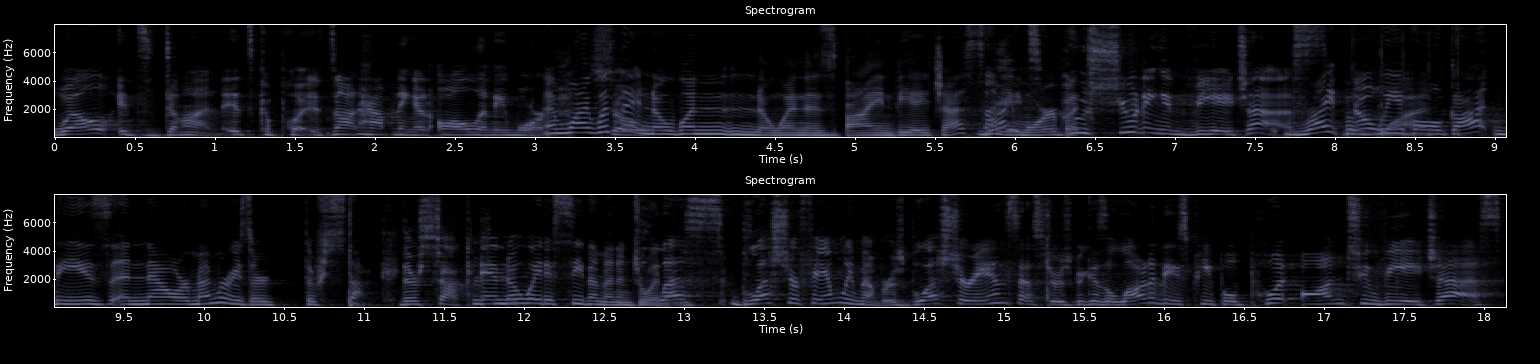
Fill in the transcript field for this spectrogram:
Well, it's done, it's kaput. It's not happening at all anymore. and why would So- they? No one, no one is buying VHS Right. anymore. But Who's shooting in VHS? right, but No we've one. all got these, and now our memories are they're stuck. They're stuck. There's And no way to see them and enjoy them. bless, Bless your family members, bless your ancestors, because a lot of these people put onto VHS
